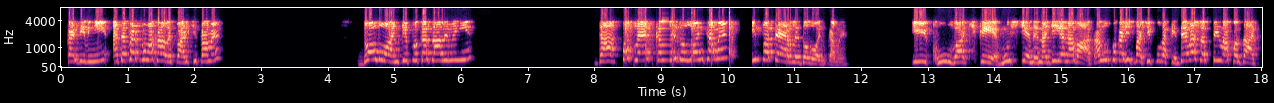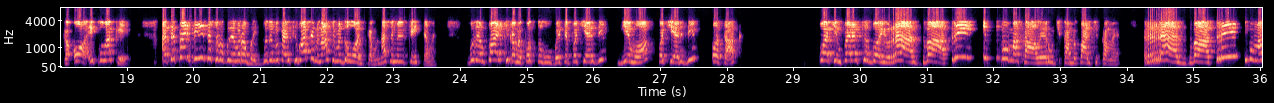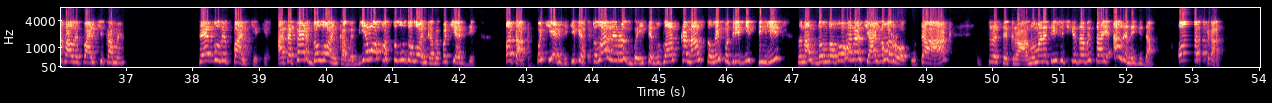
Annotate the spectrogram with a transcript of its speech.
Вказівні. А тепер помахали пальчиками. Долоньки показали мені. Да, поплескали долоньками і потерли долоньками. І кулачки. Мужчини, надія на вас. А ну покажіть ваші кулаки. Де ваша сила козацька? О, і кулаки. А тепер дивіться, що ми будемо робити. Будемо танцювати нашими долоньками, нашими кистями. Будемо пальчиками по столу бити по черзі, б'ємо по черзі, отак. Потім перед собою раз, два, три і помахали ручками, пальчиками. Раз, два, три і помахали пальчиками. Це були пальчики. А тепер долоньками. Б'ємо по столу долоньками по черзі. Отак, по черзі, тільки стола не розбийте. Будь ласка, нам столи потрібні стілі до нас до нового навчального року. Так, щось екран у мене трішечки зависає, але не біда. Отак.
